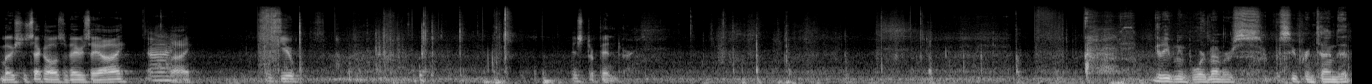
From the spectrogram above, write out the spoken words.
Motion second, all those in favor say aye. Aye. Aye. Thank you. Mr. Pender. Good evening, board members, superintendent,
